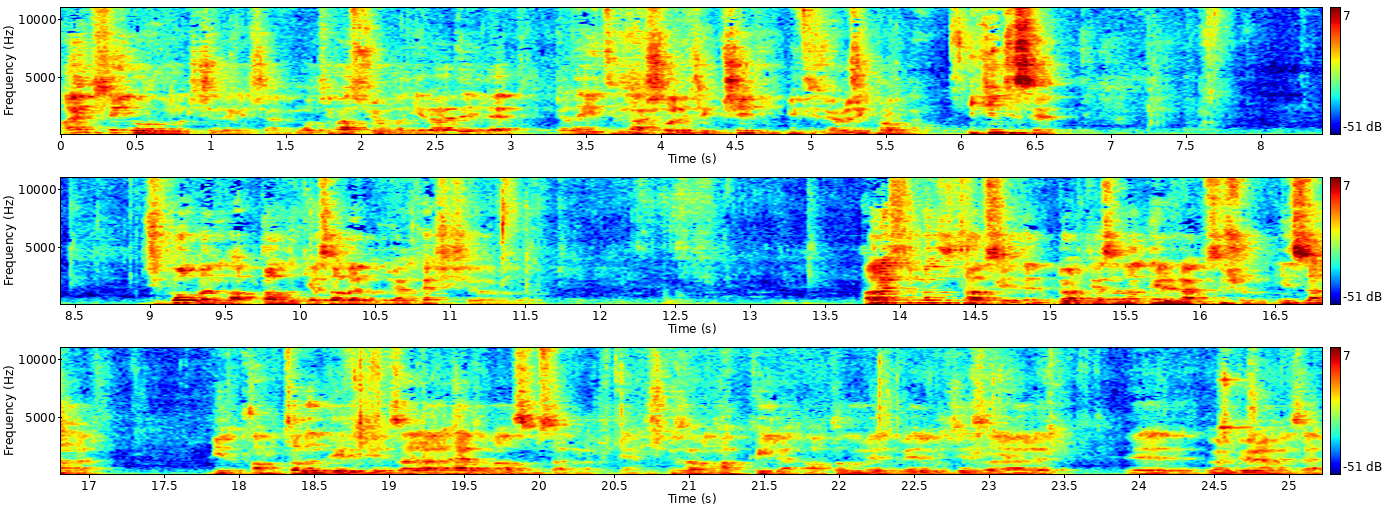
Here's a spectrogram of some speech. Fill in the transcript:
Aynı şey yorgunluk için de geçerli. Motivasyonla, iradeyle ya da eğitimle aşılabilecek bir şey değil. Bir fizyolojik problem. İkincisi, Cipolla'nın aptallık yasalarını duyan kaç kişi var burada? Araştırmanızı tavsiye ederim. Dört yasadan en önemlisi şudur. İnsanlar bir aptalın vereceği zararı her zaman azımsarlar. Yani hiçbir zaman hakkıyla aptalın verebileceği zararı e, öngöremezler.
